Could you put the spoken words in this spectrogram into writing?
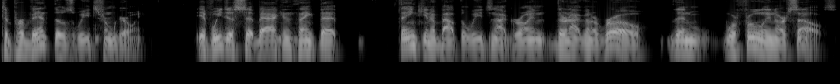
to prevent those weeds from growing. If we just sit back and think that thinking about the weeds not growing, they're not going to grow, then we're fooling ourselves.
